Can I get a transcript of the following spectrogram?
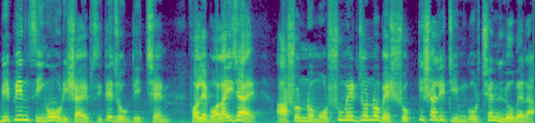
বিপিন সিংও ওড়িশা এফসিতে যোগ দিচ্ছেন। ফলে বলাই যায়, আসন্ন মরশুমের জন্য বেশ শক্তিশালী টিম গড়ছেন লোবেরা।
